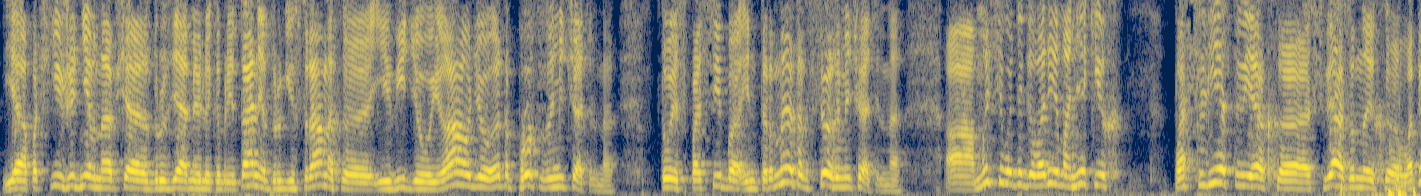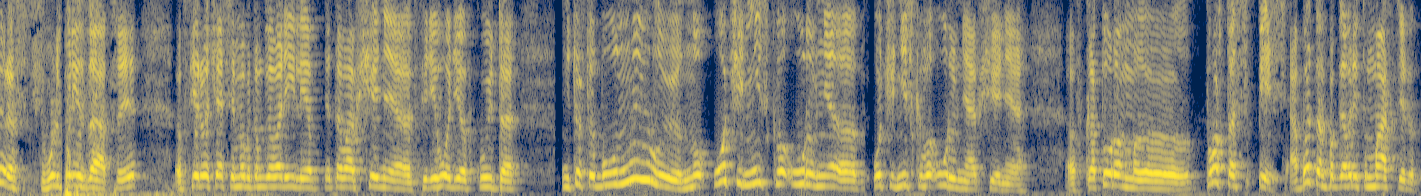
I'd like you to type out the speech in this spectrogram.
Я почти ежедневно общаюсь с друзьями в Великобритании, в других странах, э, и видео, и аудио. Это просто замечательно. То есть спасибо интернет, это все замечательно. А мы сегодня говорим о неких последствиях, э, связанных, э, во-первых, с вульгаризацией. В первой части мы об этом говорили. Это общение в переводе в какую-то не то чтобы унылую, но очень низкого уровня, очень низкого уровня общения в котором э, просто спесь. Об этом поговорит мастер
